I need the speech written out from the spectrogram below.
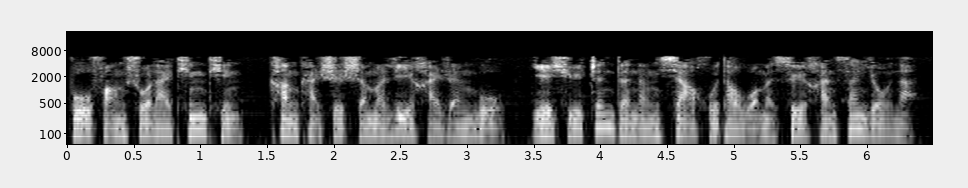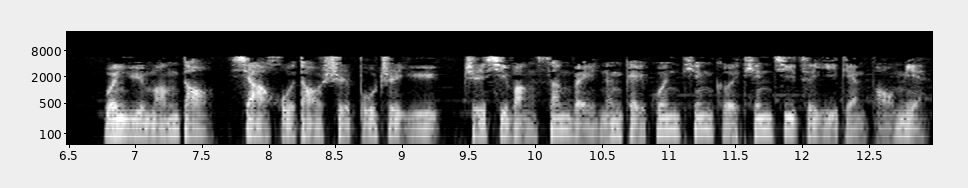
不妨说来听听。”看看是什么厉害人物，也许真的能吓唬到我们岁寒三友呢。文玉忙道：“吓唬倒是不至于，只希望三位能给观天阁天机子一点薄面，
